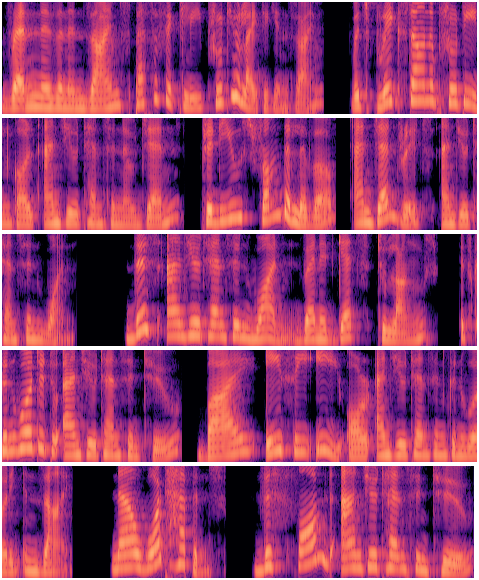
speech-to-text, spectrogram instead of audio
Renin is an enzyme, specifically proteolytic enzyme, which breaks down a protein called angiotensinogen produced from the liver and generates angiotensin 1. This angiotensin 1, when it gets to lungs, it's converted to angiotensin 2 by ACE or angiotensin converting enzyme. Now, what happens? This formed angiotensin 2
